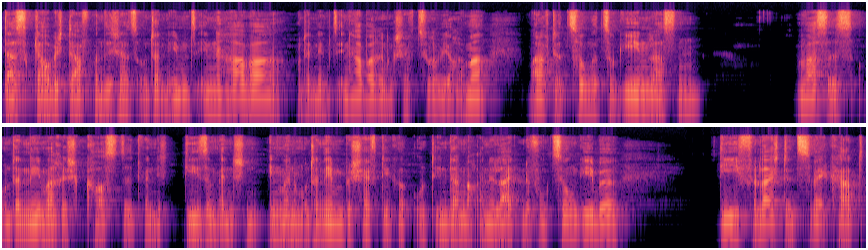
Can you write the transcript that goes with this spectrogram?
das, glaube ich, darf man sich als Unternehmensinhaber, Unternehmensinhaberin, Geschäftsführer, wie auch immer, mal auf der Zunge zu gehen lassen, was es unternehmerisch kostet, wenn ich diese Menschen in meinem Unternehmen beschäftige und ihnen dann noch eine leitende Funktion gebe, die vielleicht den Zweck hat,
